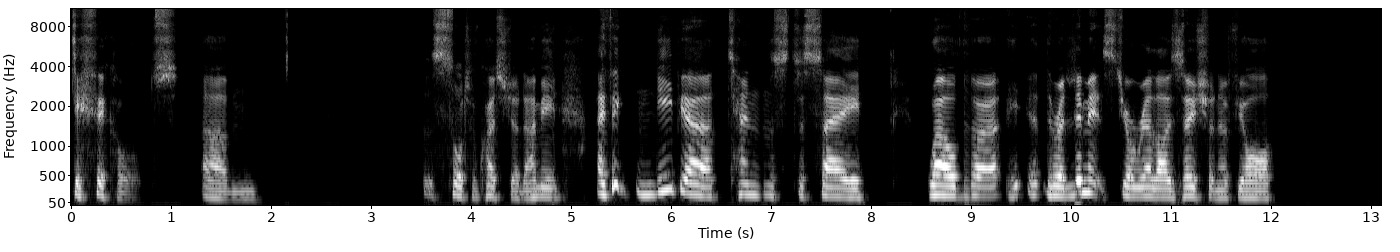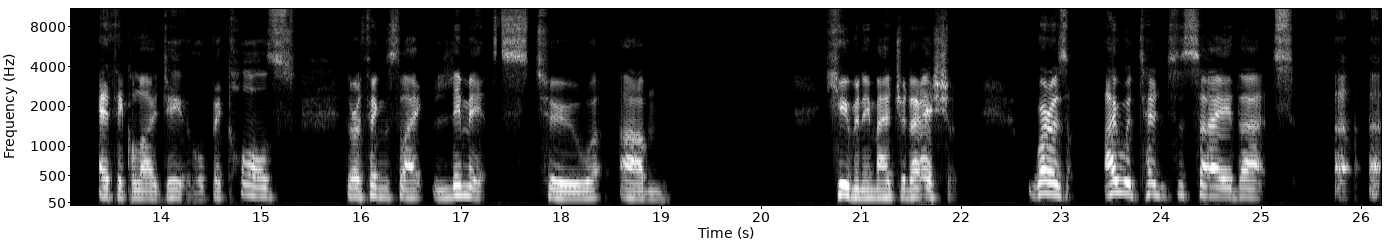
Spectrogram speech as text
difficult um, sort of question. I mean, I think Niebuhr tends to say, well, there, there are limits to your realization of your ethical ideal because there are things like limits to um, human imagination. Whereas I would tend to say that a, a,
